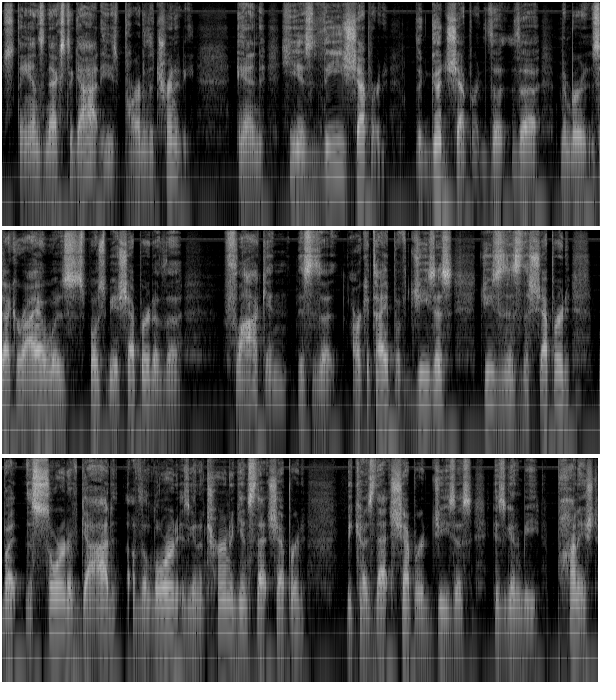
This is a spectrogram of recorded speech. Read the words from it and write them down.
stands next to God, he's part of the Trinity, and he is the shepherd the good shepherd. The the remember Zechariah was supposed to be a shepherd of the flock, and this is an archetype of Jesus. Jesus is the shepherd, but the sword of God of the Lord is going to turn against that shepherd because that shepherd, Jesus, is going to be punished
